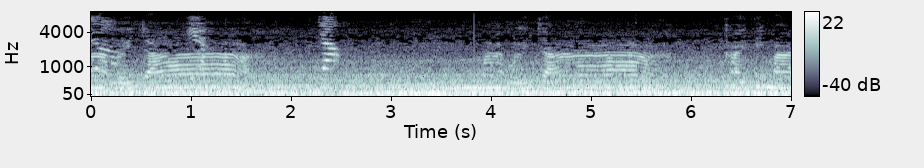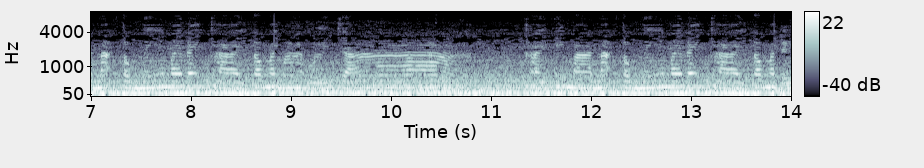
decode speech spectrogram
มาก ๆ เลยจ้ามากเลย จ้า ใครที่มาณตรงนี้ไม่ได้ถ่ายก็ไม่มากเลยจ้า ใครที่มาณตรงนี้ไม่ได้ถ่ายก็มาดู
